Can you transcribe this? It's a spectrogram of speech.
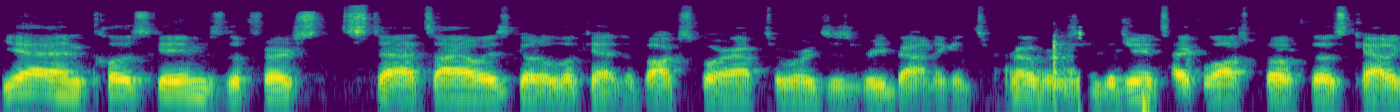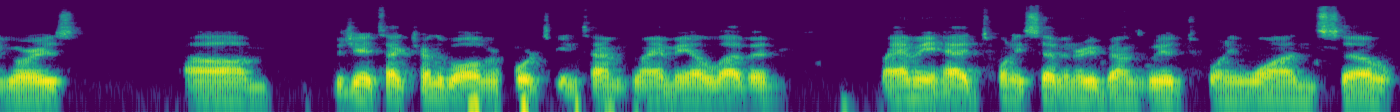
Yeah, in close games, the first stats I always go to look at in the box score afterwards is rebounding and turnovers. Virginia Tech lost both those categories. Um, Virginia Tech turned the ball over 14 times, Miami 11. Miami had 27 rebounds, we had 21. So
